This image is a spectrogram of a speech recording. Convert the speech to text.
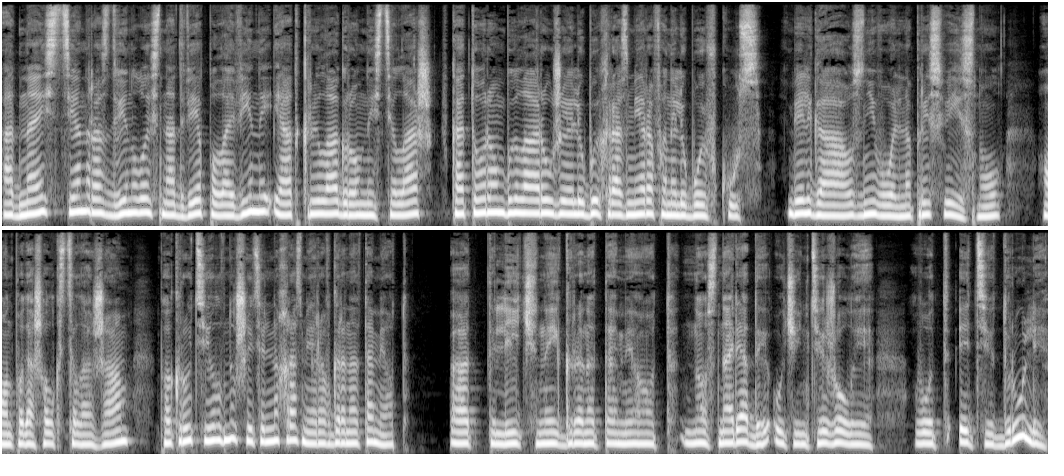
Одна из стен раздвинулась на две половины и открыла огромный стеллаж, в котором было оружие любых размеров и на любой вкус. Бельгауз невольно присвистнул. Он подошел к стеллажам, покрутил внушительных размеров гранатомет. «Отличный гранатомет, но снаряды очень тяжелые. Вот эти друли,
